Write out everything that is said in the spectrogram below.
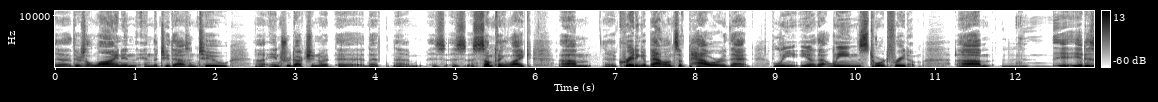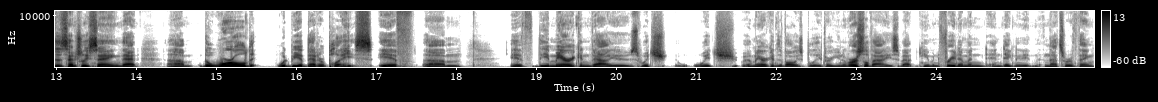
uh, there's a line in, in the 2002 uh, introduction uh, that um, is, is, something like um, uh, creating a balance of power that lean, you know that leans toward freedom. Um, it is essentially saying that um, the world would be a better place if um, if the American values, which which Americans have always believed are universal values about human freedom and, and dignity and that sort of thing,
